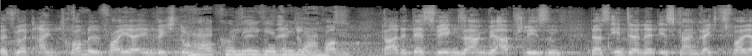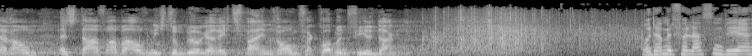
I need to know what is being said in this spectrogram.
Es wird ein Trommelfeuer in Richtung Herr Kollege Wieland. kommen. Gerade deswegen sagen wir abschließend, das Internet ist kein rechtsfreier Raum. Es darf aber auch nicht zum bürgerrechtsfreien Raum verkommen. Vielen Dank. Und damit verlassen wir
